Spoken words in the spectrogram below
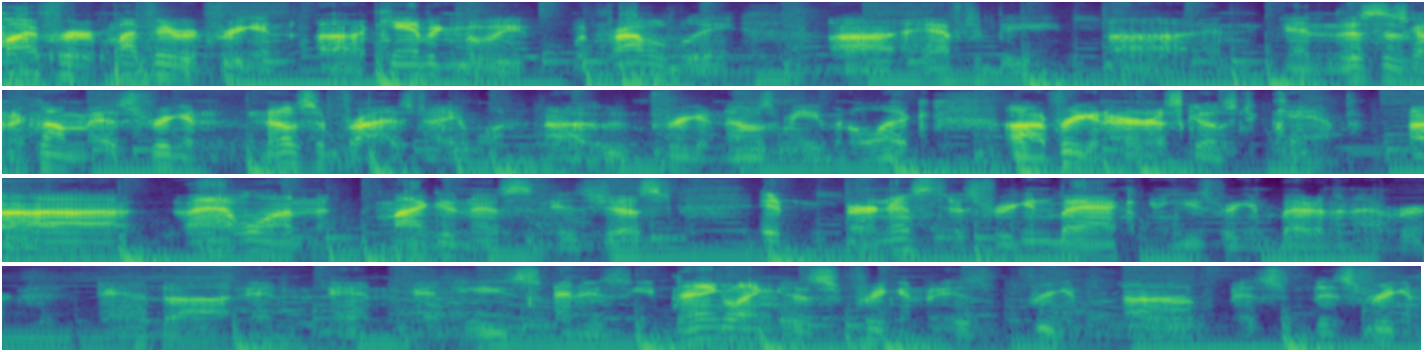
my, my favorite freaking uh, camping movie would probably uh, have to be, uh, and, and this is going to come as freaking no surprise to anyone uh, who freaking knows me even a lick. Uh, freaking Ernest goes to camp. Uh, that one, my goodness, is just it. Ernest is freaking back, and he's freaking better than ever. And uh, and and and he's and he's dangling his freaking his freaking uh, his, his freaking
